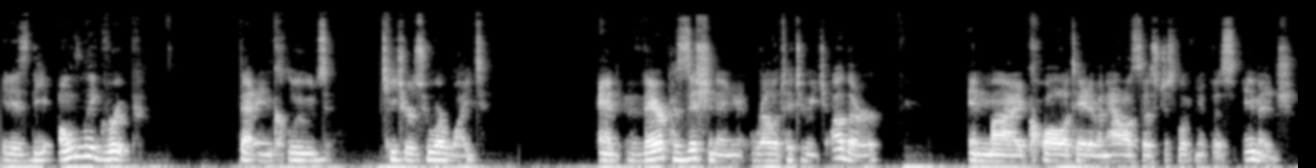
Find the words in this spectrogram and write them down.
It is the only group that includes teachers who are white. And their positioning relative to each other in my qualitative analysis, just looking at this image,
